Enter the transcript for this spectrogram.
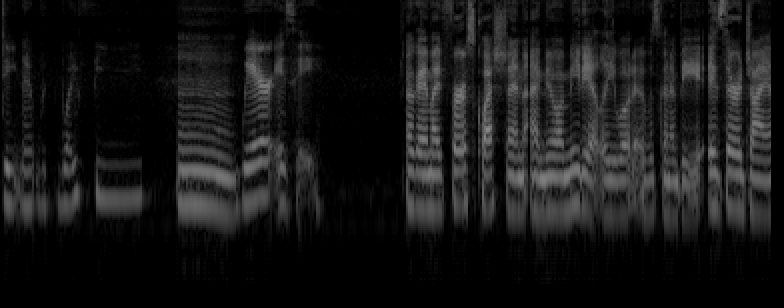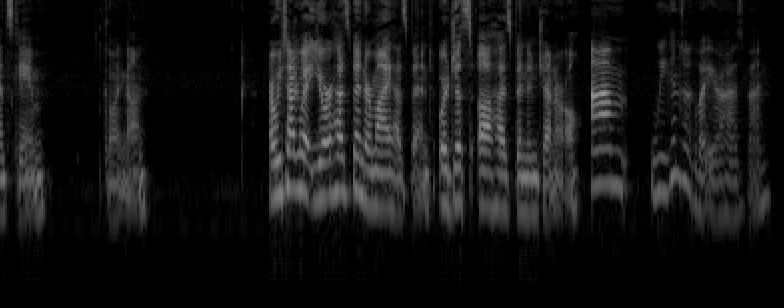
date night with wifey. Mm. Where is he? Okay. My first question, I knew immediately what it was going to be. Is there a Giants game going on? Are we talking about your husband or my husband, or just a husband in general? Um, we can talk about your husband.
